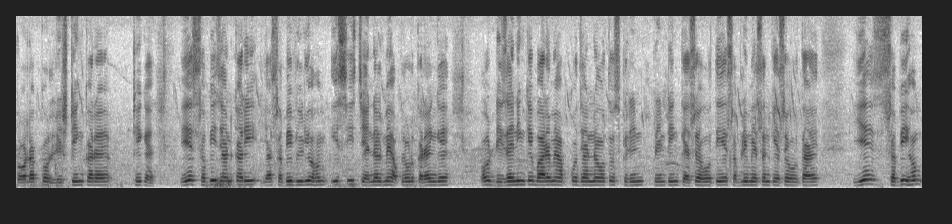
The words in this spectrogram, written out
प्रोडक्ट को लिस्टिंग करें? ठीक है? ये सभी जानकारी या सभी वीडियो हम इस इस चैनल में अपलोड करेंगे। और डिज़ाइनिंग के बारे में आपको जानना हो तो स्क्रीन प्रिंटिंग कैसे होती है, सब्लिमेशन कैसे होता है ये सभी हम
